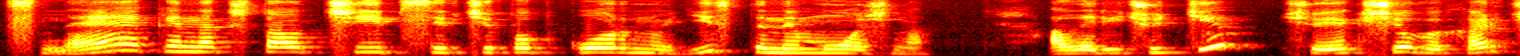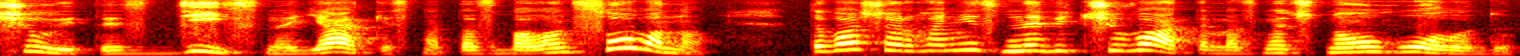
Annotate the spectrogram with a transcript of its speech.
снеки на кшталт чіпсів чи попкорну їсти не можна. Але річ у тім, що якщо ви харчуєтесь дійсно якісно та збалансовано, то ваш організм не відчуватиме значного голоду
